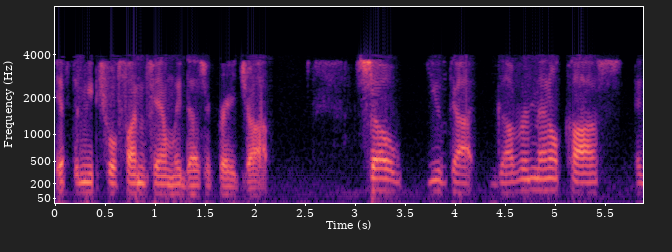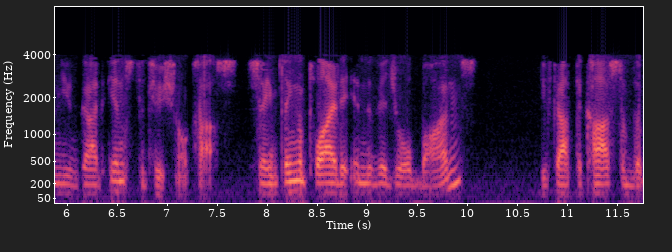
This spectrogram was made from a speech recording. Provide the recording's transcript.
if the mutual fund family does a great job. So you've got governmental costs and you've got institutional costs. Same thing apply to individual bonds. You've got the cost of the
